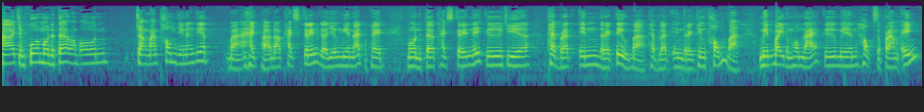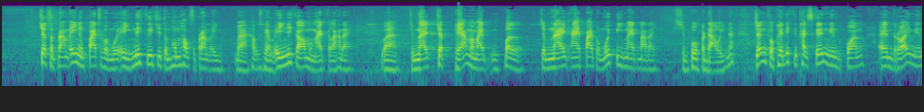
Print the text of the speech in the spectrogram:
ហើយចំពោះ monitor បងប្អូនចង់បានធំជាងហ្នឹងទៀតបាទអាចប្រើដល់ touch screen ក៏យើងមានដែរប្រភេទ monitor touch screen នេះគឺជា tablet interactive បាទ tablet interactive ធំបាទមាន3ទំហំដែរគឺមាន65អ៊ីង75អ៊ីងនិង86អ៊ីងនេះគឺជាទំហំ65អ៊ីងបាទ65អ៊ីងនេះក៏1ម៉ែត្រកន្លះដែរបាទចំណែក75 1ម៉ែត្រ7ចំណែក i86 2ម៉ែត្របាត់ហើយ ចំពោះបដ ாய் ណាអញ្ចឹងប្រភេទនេះគឺ touch screen មានប្រព័ន្ធ Android មាន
